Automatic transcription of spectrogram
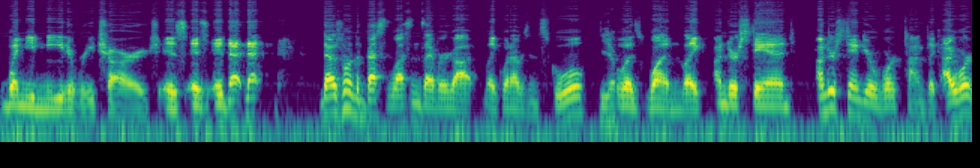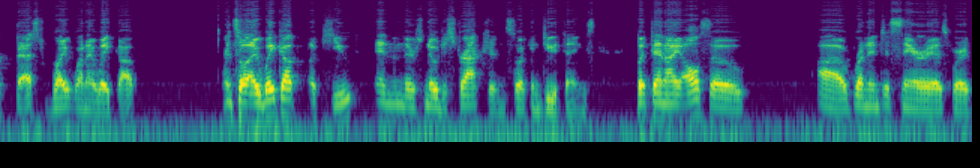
when you need a recharge. Is is it, that that that was one of the best lessons I ever got. Like when I was in school, yep. was one like understand understand your work times. Like I work best right when I wake up. And so I wake up acute and then there's no distractions so I can do things. But then I also uh, run into scenarios where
